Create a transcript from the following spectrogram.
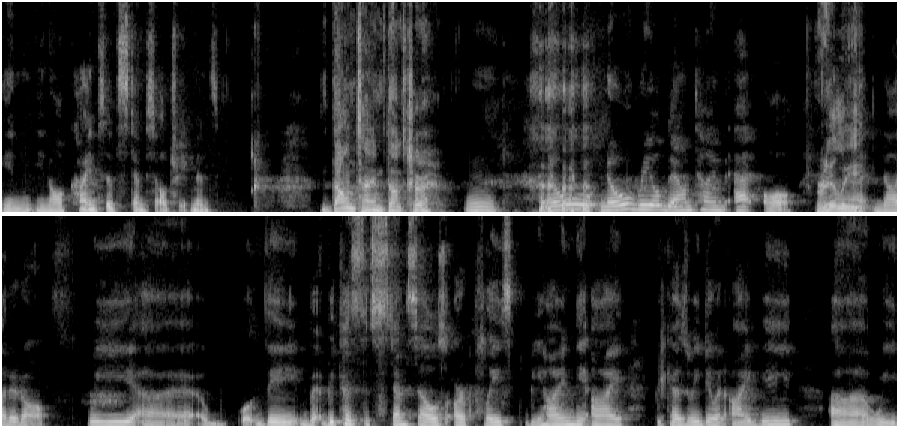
in in all kinds of stem cell treatments. Downtime, doctor. Mm, no, no real downtime at all. Really? Uh, not at all. We uh, the because the stem cells are placed behind the eye because we do an IV, uh, we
